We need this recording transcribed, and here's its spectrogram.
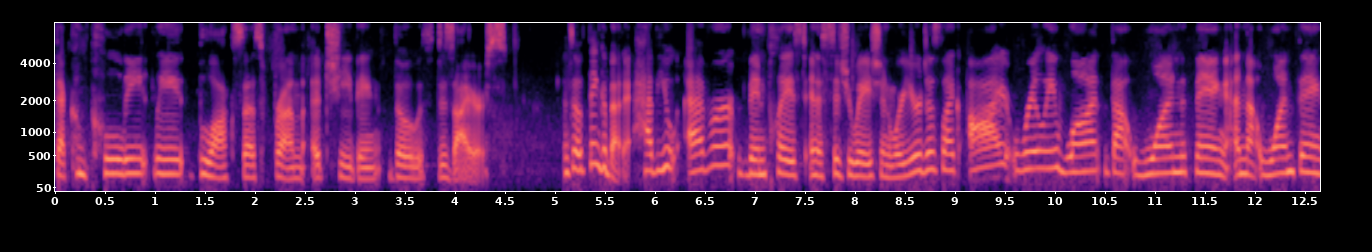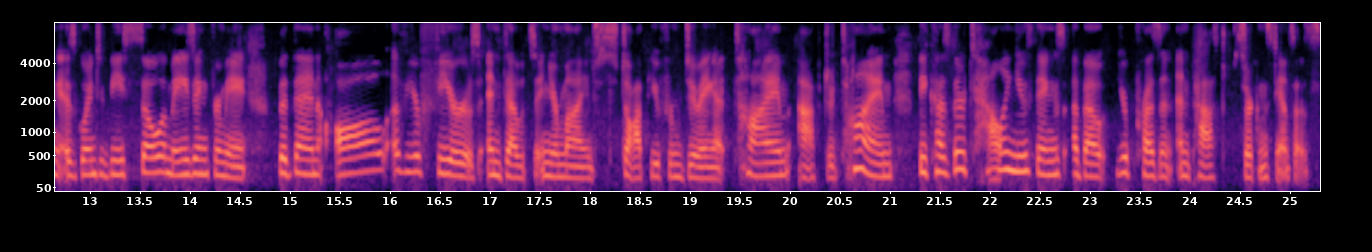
that completely blocks us from achieving those desires. And so think about it. Have you ever been placed in a situation where you're just like, I really want that one thing, and that one thing is going to be so amazing for me, but then all of your fears and doubts in your mind stop you from doing it time after time because they're telling you things about your present and past circumstances.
